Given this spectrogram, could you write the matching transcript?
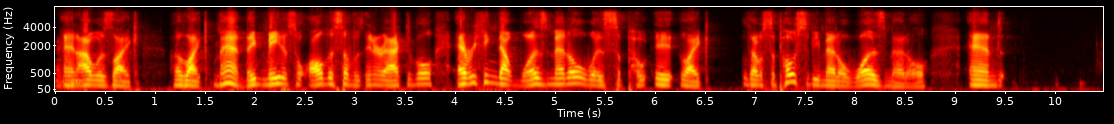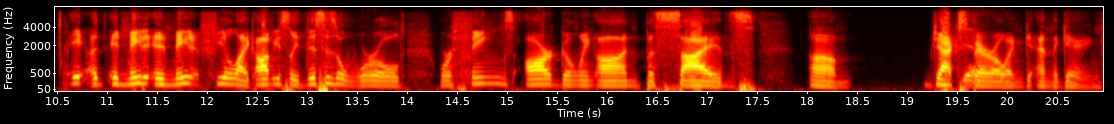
and i was like uh, like man they made it so all this stuff was interactable everything that was metal was supposed it like that was supposed to be metal was metal and it, it made it it made it feel like obviously this is a world where things are going on besides um, Jack Yeah. Sparrow and and the gang.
